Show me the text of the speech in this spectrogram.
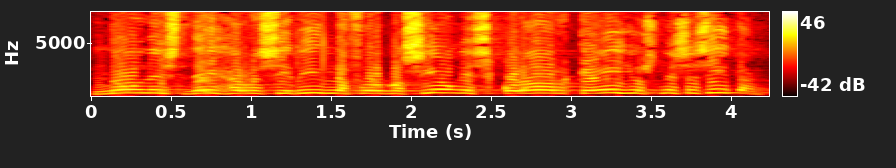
no les deja recibir la formación escolar que ellos necesitan.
